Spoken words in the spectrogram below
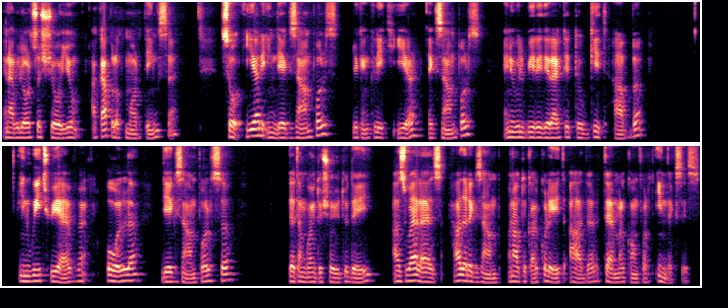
and I will also show you a couple of more things. So here in the examples, you can click here, examples, and you will be redirected to GitHub, in which we have all the examples that I'm going to show you today, as well as other examples on how to calculate other thermal comfort indexes.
